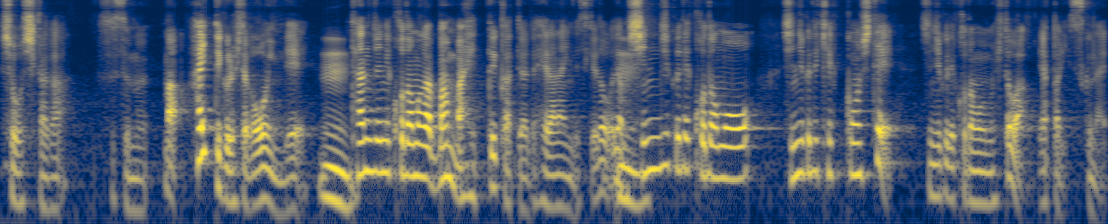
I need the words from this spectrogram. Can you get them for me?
少子化が進む。まあ入ってくる人が多いんでうん。単純に子供がバンバン減っていくかって言われたら減らないんですけどでもうん。新宿で子供を新宿で結婚して新宿で子供を産む人はやっぱり少ない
